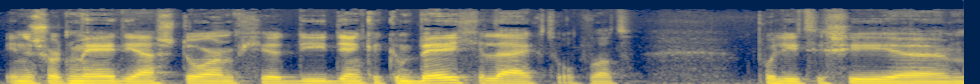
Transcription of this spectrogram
in een soort mediastormpje... die denk ik een beetje lijkt op wat politici uh, uh,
